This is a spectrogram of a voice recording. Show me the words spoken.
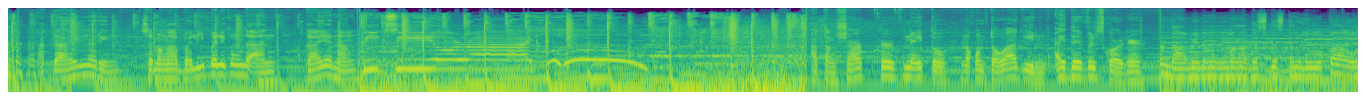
At dahil na rin sa mga bali-balikong daan gaya ng Big C, alright! Woohoo! At ang sharp curve na ito na kung tawagin ay Devil's Corner. Ang dami ng mga gasgas ng lupa oh.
